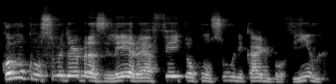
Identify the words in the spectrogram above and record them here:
Como o consumidor brasileiro é afeito ao consumo de carne bovina,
